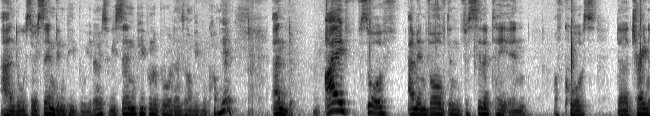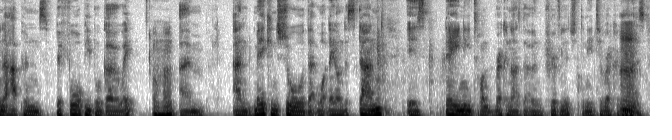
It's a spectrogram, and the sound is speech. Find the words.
and also sending people. You know, so we send people abroad, and some people come here. And I sort of am involved in facilitating, of course, the training that happens before people go away um, and making sure that what they understand is they need to recognize their own privilege. They need to recognize mm.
